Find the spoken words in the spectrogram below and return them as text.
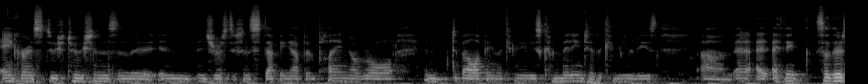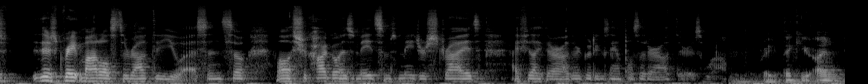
anchor institutions in the in, in jurisdictions stepping up and playing a role in developing the communities, committing to the communities. Um, and I, I, think so. There's there's great models throughout the U.S. And so while Chicago has made some major strides, I feel like there are other good examples that are out there as well. Great, thank you. And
